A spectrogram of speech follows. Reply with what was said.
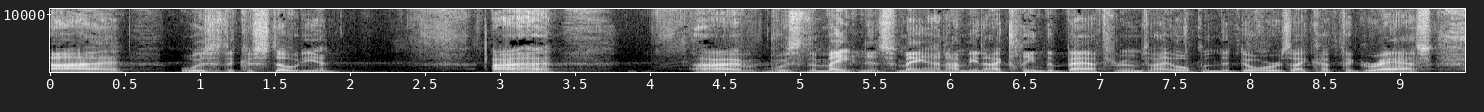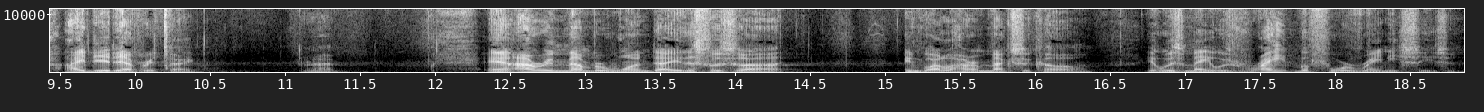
I was the custodian. I, I was the maintenance man. I mean, I cleaned the bathrooms, I opened the doors, I cut the grass, I did everything. Right? And I remember one day, this was uh, in Guadalajara, Mexico, It was May. It was right before rainy season.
